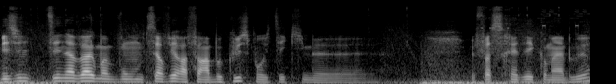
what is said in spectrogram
les unités navales vont me servir à faire un blocus pour éviter qu'ils me, me fassent raider comme un bleu.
